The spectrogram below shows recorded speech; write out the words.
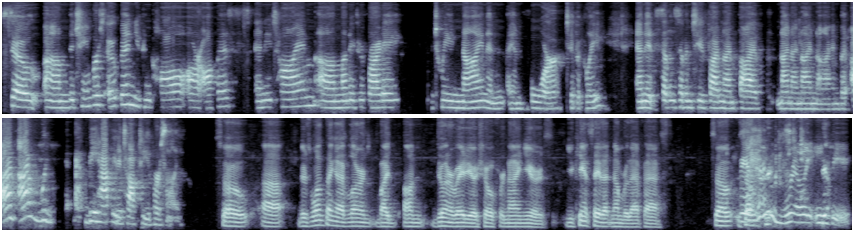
So um, the chamber's open. You can call our office anytime, um, Monday through Friday, between 9 and, and 4 typically. And it's 772-595-9999. But I, I would be happy to talk to you personally. So uh, there's one thing I've learned by on doing a radio show for nine years. You can't say that number that fast. So, so it's really easy.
